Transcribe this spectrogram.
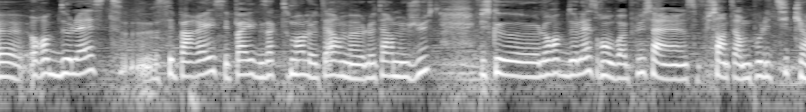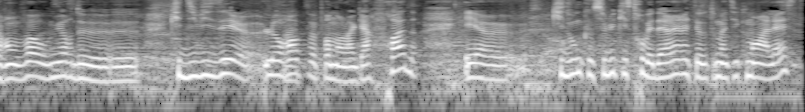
Europe de l'Est, c'est pareil, c'est pas exactement le terme, le terme juste, puisque l'Europe de l'Est renvoie plus à c'est plus un terme politique qui renvoie au mur de qui divisait l'Europe pendant la guerre froide et qui donc celui qui se trouvait derrière était automatiquement à l'Est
